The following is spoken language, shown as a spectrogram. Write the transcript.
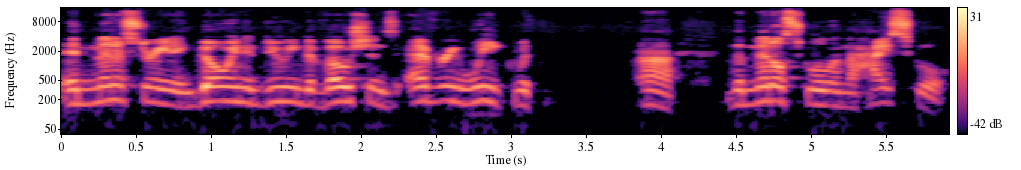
and ministering and going and doing devotions every week with uh, the middle school and the high school.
